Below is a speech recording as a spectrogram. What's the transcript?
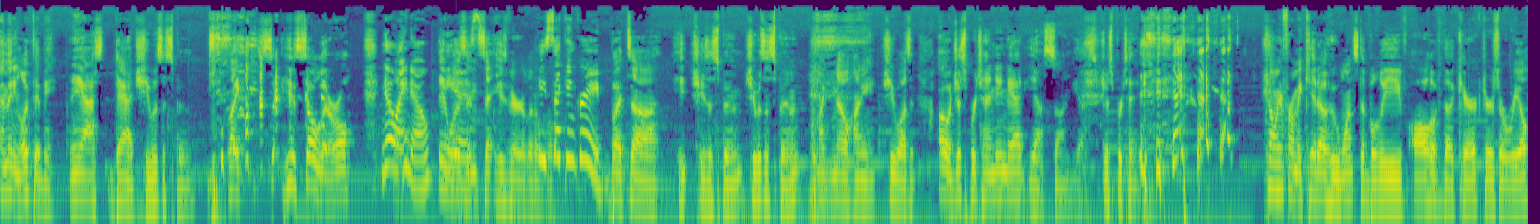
and then he looked at me and he asked, "Dad, she was a spoon." like so, he's so literal. No, I know. It He was is. insane. He's very literal. He's second grade. but uh, he, she's a spoon. She was a spoon. I'm like, no, honey, she wasn't. Oh, just pretending, Dad? Yes, son. Yes, just pretending. Coming from a kiddo who wants to believe all of the characters are real,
